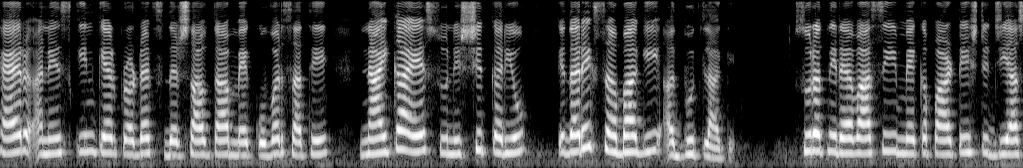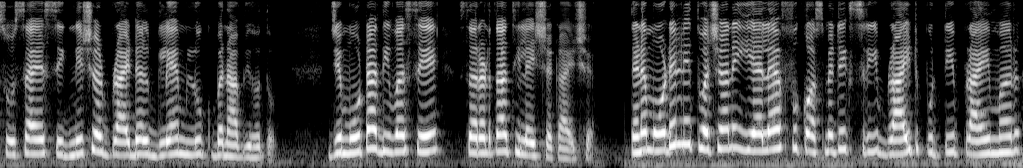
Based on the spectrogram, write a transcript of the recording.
હેર અને સ્કિન કેર પ્રોડક્ટ્સ દર્શાવતા મેકઓવર સાથે નાયકાએ સુનિશ્ચિત કર્યું કે દરેક સહભાગી અદ્ભુત લાગે. સુરતની રહેવાસી મેકઅપ આર્ટિસ્ટ જીયા સોસાએ સિગ્નેચર બ્રાઇડલ ગ્લેમ લુક બનાવ્યો હતો, જે મોટા દિવસે સરળતાથી લઈ શકાય છે. તેણે મોડેલની ત્વચાને E L F cosmetics three bright putty primer,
